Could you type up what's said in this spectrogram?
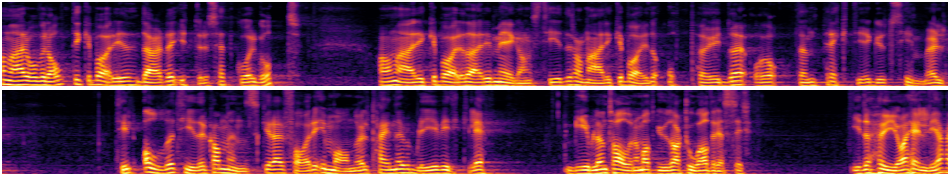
Han er overalt, ikke bare der det ytre sett går godt. Han er ikke bare der i medgangstider, han er ikke bare i det opphøyde og den prektige Guds himmel. Til alle tider kan mennesker erfare Immanuel-tegnet bli virkelig. Bibelen taler om at Gud har to adresser. I det høye og hellige.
